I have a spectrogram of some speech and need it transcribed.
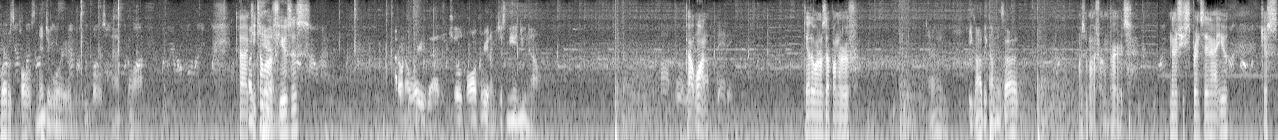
Where was Pulse? Ninja Warrior. Pulse, man. Come on. Uh, can you tell me where Again. Fuse is? I don't know where he's at. He killed all three of them. It's just me and you now. Got one. Stop standing. The other one was up on the roof. Alright. He gonna have to come inside. Those are motherfucking birds. And then if she sprints in at you, just.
